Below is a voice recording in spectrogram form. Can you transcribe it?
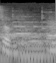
Did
